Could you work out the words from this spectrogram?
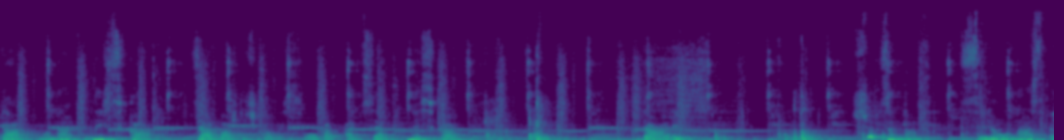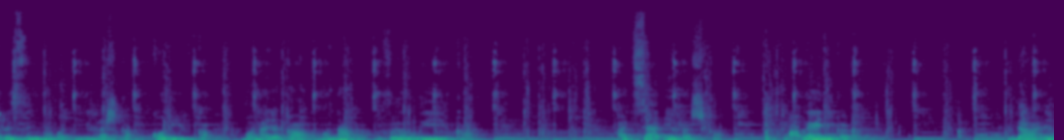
Так, вона низька. Ця башточка висока, а ця низька. Далі. Це у нас резинова іграшка, корівка. Вона яка? Вона велика. А ця іграшка маленька. Далі.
